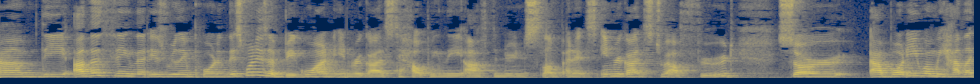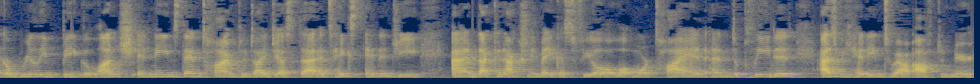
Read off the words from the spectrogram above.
Um, the other thing that is really important, this one is a big one in regards to helping the afternoon slump, and it's in regards to our food. So, our body, when we have like a really big lunch, it needs then time to digest that. It takes energy, and that can actually make us feel a lot more tired and depleted as we head into our afternoon.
